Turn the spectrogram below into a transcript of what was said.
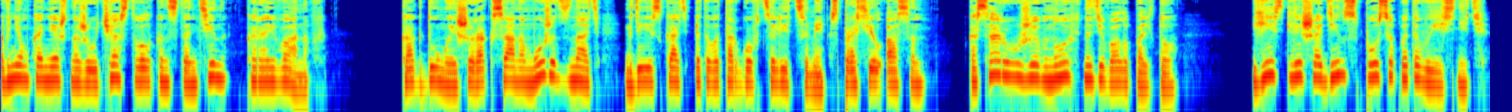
в нем, конечно же, участвовал Константин Карайванов. «Как думаешь, Роксана может знать, где искать этого торговца лицами?» — спросил Асан. Косара уже вновь надевала пальто. «Есть лишь один способ это выяснить».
